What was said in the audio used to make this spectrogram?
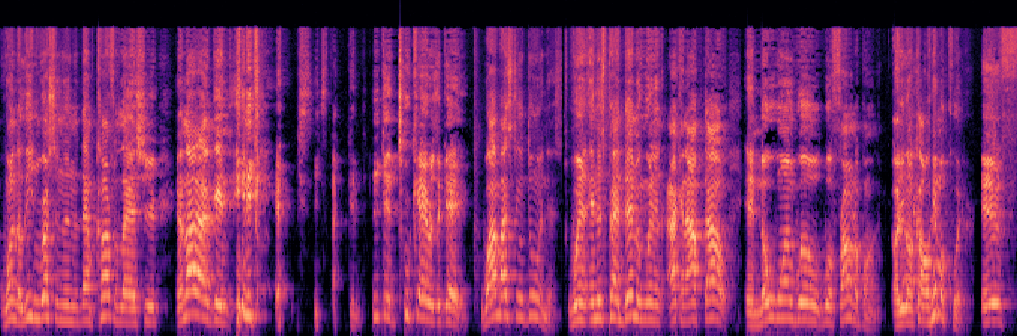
one of the leading rushers in the damn conference last year, and I'm not getting any carries? He's not getting, he getting two carries a game. Why am I still doing this? When in this pandemic, when I can opt out and no one will will frown upon it, are you going to call him a quitter? if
